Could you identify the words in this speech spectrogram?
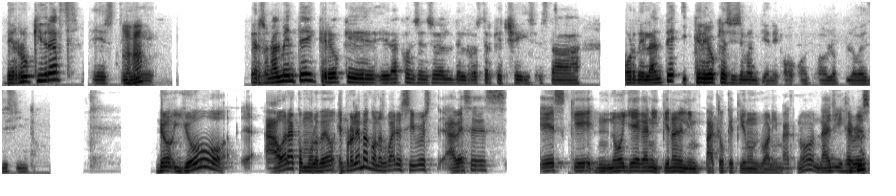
de rookie drafts. Este, Personalmente creo que era consenso del, del, roster que Chase estaba por delante y creo que así se mantiene o, lo, lo, ves distinto. No, yo ahora como lo veo, el problema con los wide receivers a veces es que no llegan y tienen el impacto que tiene un running back, ¿no? Najee Harris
